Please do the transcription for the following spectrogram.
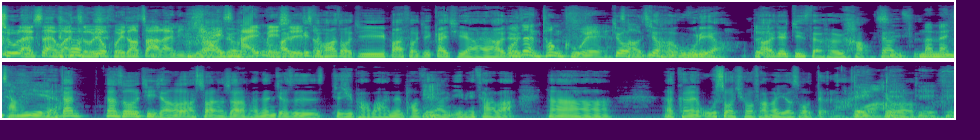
出来晒完之后，又回到栅栏里面，还是还没睡着。一直滑手机，把手机盖起来，然后就。我这很痛苦诶，就就很无聊，然后就精神很好，这样子。漫漫长夜。但那时候就想说，啊，算了算了，反正就是就去跑吧，反正跑怎样也没差吧。那那可能无所求，反而有所得啦。对对对对，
